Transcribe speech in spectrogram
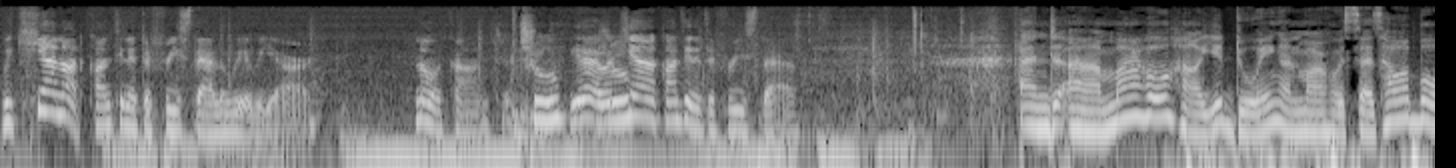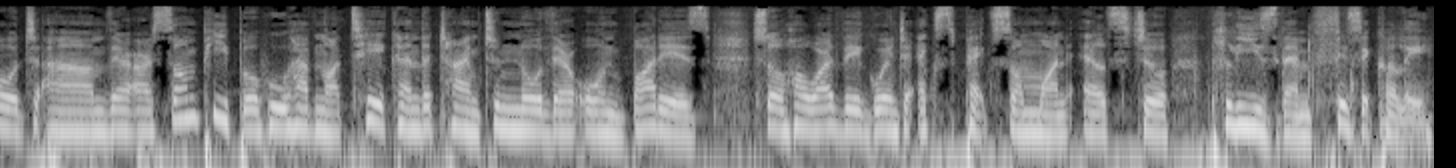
We cannot continue to freestyle the way we are. No, we can't. True, Yeah, true. we cannot continue to freestyle. And uh, Marho, how you doing? And Marho says, how about um, there are some people who have not taken the time to know their own bodies. So how are they going to expect someone else to please them physically?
